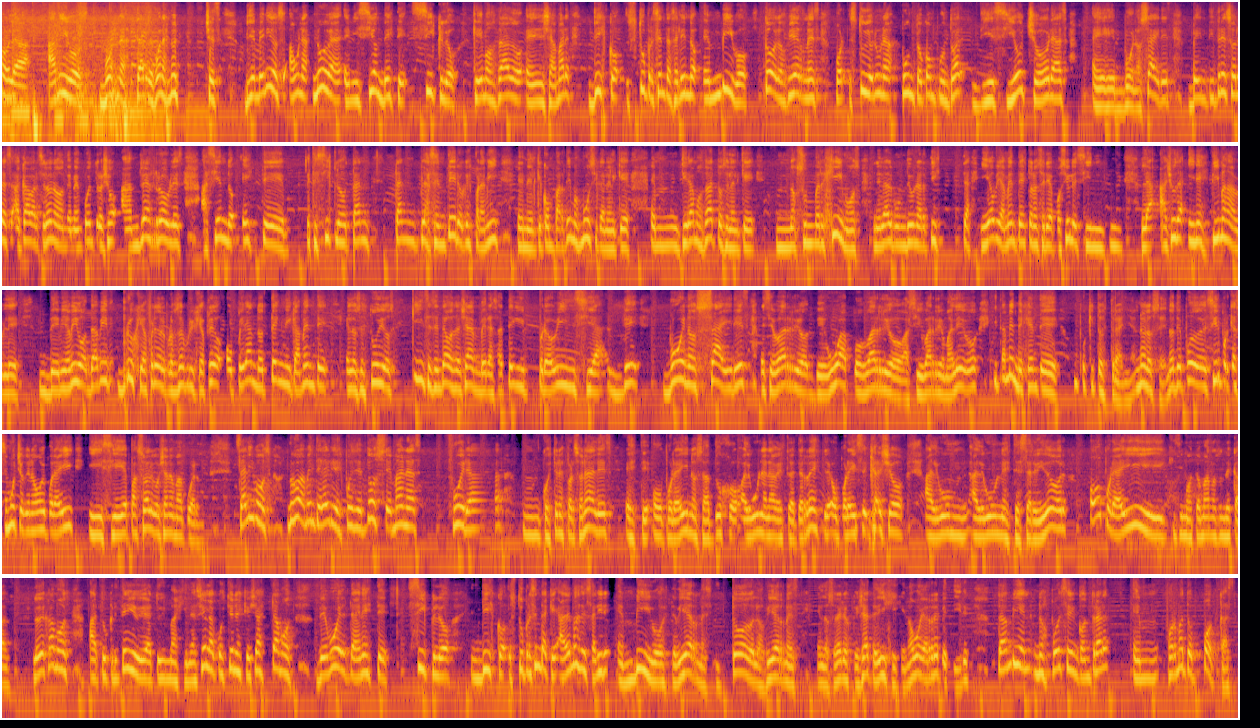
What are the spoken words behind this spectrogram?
Hola amigos, buenas tardes, buenas noches. Bienvenidos a una nueva emisión de este ciclo que hemos dado en llamar Disco Stu Presenta saliendo en vivo todos los viernes por estudioluna.com.ar, 18 horas eh, Buenos Aires, 23 horas acá Barcelona, donde me encuentro yo, Andrés Robles, haciendo este, este ciclo tan tan placentero que es para mí, en el que compartimos música, en el que em, tiramos datos, en el que nos sumergimos en el álbum de un artista. Y obviamente esto no sería posible sin la ayuda inestimable de mi amigo David Brugiafredo, el profesor Brugiafredo, operando técnicamente en los estudios 15 centavos allá en Verazategui, provincia de Buenos Aires, ese barrio de guapos, barrio así, barrio malevo, y también de gente un poquito extraña. No lo sé, no te puedo decir porque hace mucho que no voy por ahí y si pasó algo ya no me acuerdo. Salimos nuevamente al aire después de dos semanas fuera, mm, cuestiones personales, este, o por ahí nos abdujo alguna nave extraterrestre, o por ahí se cayó algún, algún este, servidor, o por ahí quisimos tomarnos un descanso. Lo dejamos a tu criterio y a tu imaginación. La cuestión es que ya estamos de vuelta en este ciclo disco. Tú presenta que además de salir en vivo este viernes y todos los viernes en los horarios que ya te dije y que no voy a repetir, también nos puedes encontrar en formato podcast.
